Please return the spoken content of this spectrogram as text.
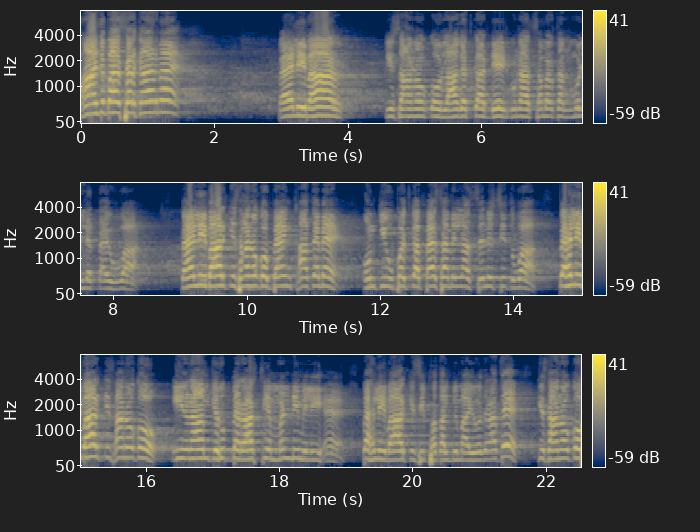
भाजपा सरकार में पहली बार किसानों को लागत का डेढ़ गुना समर्थन मूल्य तय हुआ। पहली बार किसानों को बैंक खाते में उनकी उपज का पैसा मिलना सुनिश्चित हुआ। पहली बार किसानों को इनाम के रूप में राष्ट्रीय मंडी मिली है। पहली बार किसी फ़सल बीमा योजना से किसानों को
